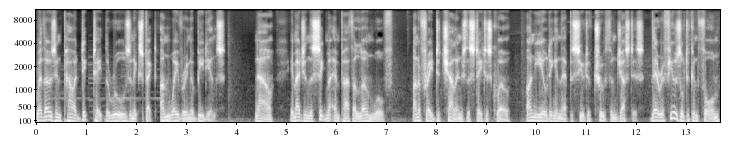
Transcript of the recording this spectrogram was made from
where those in power dictate the rules and expect unwavering obedience. Now, imagine the Sigma empath a lone wolf, unafraid to challenge the status quo, unyielding in their pursuit of truth and justice. Their refusal to conform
